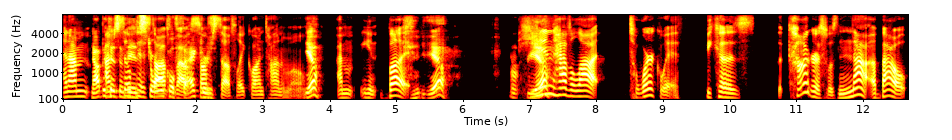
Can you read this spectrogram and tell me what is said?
and I'm not because I'm of the historical factors. Some stuff like Guantanamo. Yeah, I'm. You know, but yeah, he yeah. didn't have a lot to work with because the Congress was not about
